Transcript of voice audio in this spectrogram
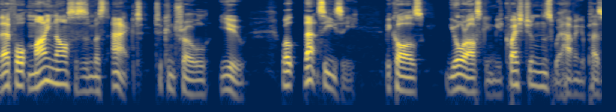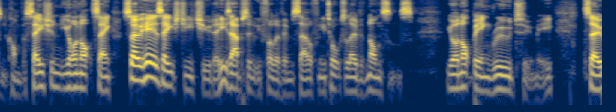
Therefore, my narcissism must act to control you. Well, that's easy because you're asking me questions, we're having a pleasant conversation. You're not saying, So here's H.G. Tudor, he's absolutely full of himself and he talks a load of nonsense. You're not being rude to me. So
